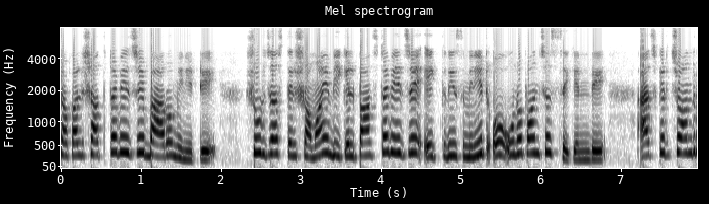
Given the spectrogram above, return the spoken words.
সকাল সাতটা বেজে বারো মিনিটে, সূর্যাস্তের সময় বিকেল পাঁচটা বেজে একত্রিশ মিনিট ও উনপঞ্চাশ সেকেন্ডে। আজকের চন্দ্র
